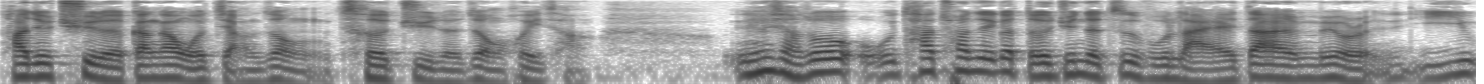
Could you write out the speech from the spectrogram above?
他就去了刚刚我讲的这种车距的这种会场。你会想说，他穿着一个德军的制服来，当然没有人以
